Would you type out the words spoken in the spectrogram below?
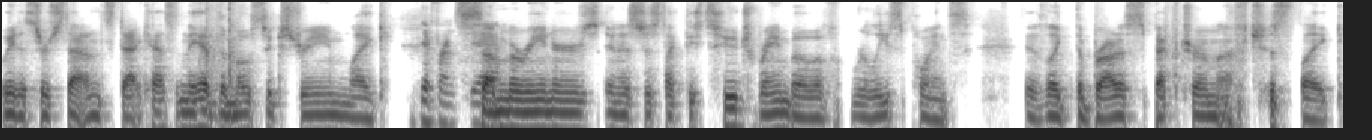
way to search that on Statcast, and they have the most extreme like Difference. Yeah. submariners, and it's just like this huge rainbow of release points. Is like the broadest spectrum of just like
